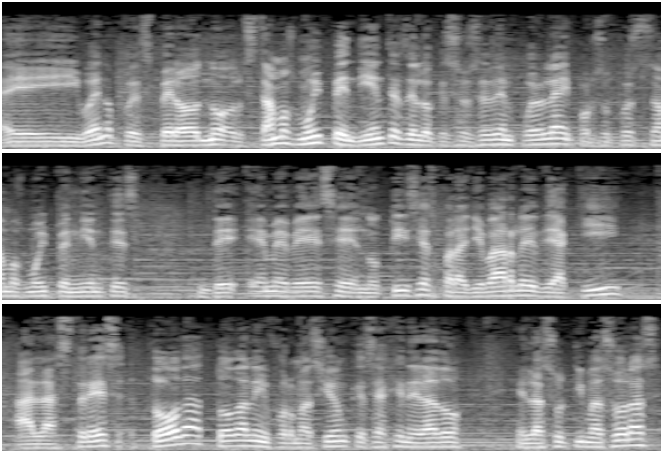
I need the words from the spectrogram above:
Eh, y bueno, pues, pero no, estamos muy pendientes de lo que sucede en Puebla y por supuesto estamos muy pendientes de MBS Noticias para llevarle de aquí a las 3 toda, toda la información que se ha generado en las últimas horas.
